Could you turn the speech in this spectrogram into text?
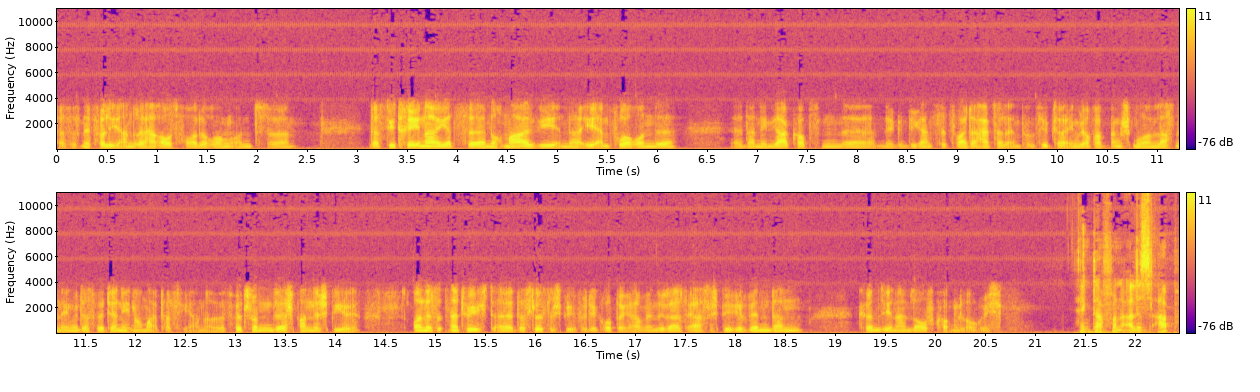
Das ist eine völlig andere Herausforderung und äh, dass die Trainer jetzt äh, nochmal wie in der EM-Vorrunde äh, dann den Jakobsen äh, die ganze zweite Halbzeit im Prinzip da irgendwie auf der Bank schmoren lassen, irgendwie das wird ja nicht nochmal passieren. Also es wird schon ein sehr spannendes Spiel. Und es ist natürlich äh, das Schlüsselspiel für die Gruppe, ja. Wenn sie das erste Spiel gewinnen, dann können sie in einen Lauf kommen, glaube ich. Hängt davon alles ab,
